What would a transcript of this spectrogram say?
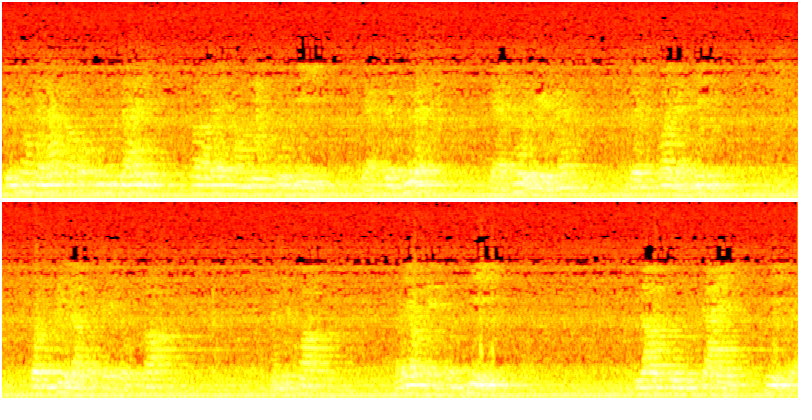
ถึงเขาไม่รักเราก็ภูมิใจเพราะเราได้ทำดีพูดดีแก่เพื่อนเพื่อนแก่ผู้อื่นนะโดยเฉพาะอย่างยิ่งคนที่เราจะไปสงเคราะห์อนุเคราะห์และย่อมเป็นคนที่ เราภูมิใจที่จะ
